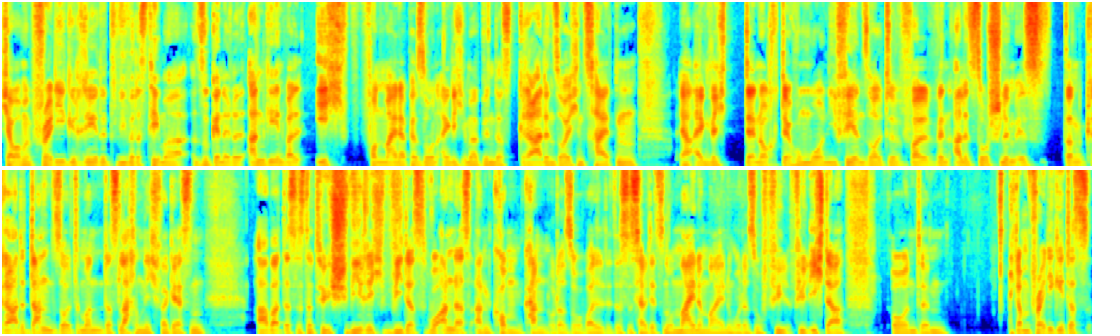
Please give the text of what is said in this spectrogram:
ich habe auch mit Freddy geredet, wie wir das Thema so generell angehen, weil ich von meiner Person eigentlich immer bin, dass gerade in solchen Zeiten ja eigentlich dennoch der Humor nie fehlen sollte, weil wenn alles so schlimm ist, dann gerade dann sollte man das Lachen nicht vergessen. Aber das ist natürlich schwierig, wie das woanders ankommen kann oder so, weil das ist halt jetzt nur meine Meinung oder so fühle fühl ich da. Und ähm, ich glaube, Freddy geht das,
